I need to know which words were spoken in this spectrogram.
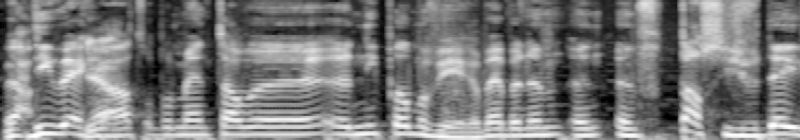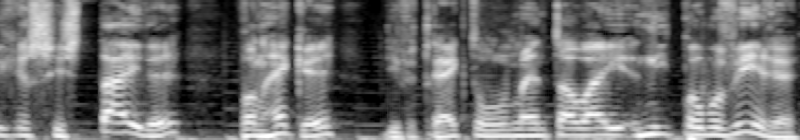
Ja. Die weggaat Ja. op het moment dat we niet promoveren. We hebben een, een, een fantastische verdediger sinds tijden van Hekken. Die vertrekt op het moment dat wij niet promoveren.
